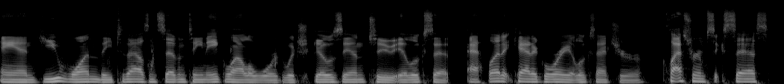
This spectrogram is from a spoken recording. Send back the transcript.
And you won the 2017 Eagle Owl Award, which goes into it looks at athletic category, it looks at your classroom success,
